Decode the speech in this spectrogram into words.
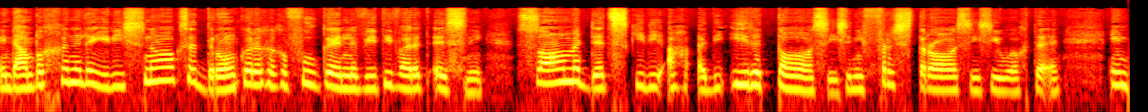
en dan begin hulle hierdie snaakse dronkerige gevoelke en hulle weet nie wat dit is nie. Saam met dit skiet die ag die irritasies en die frustrasies die hoogte in. En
